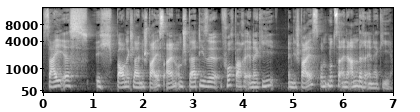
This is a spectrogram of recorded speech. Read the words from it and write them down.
Sei es, ich baue eine kleine Speis ein und sperre diese furchtbare Energie in die Speis und nutze eine andere Energie.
